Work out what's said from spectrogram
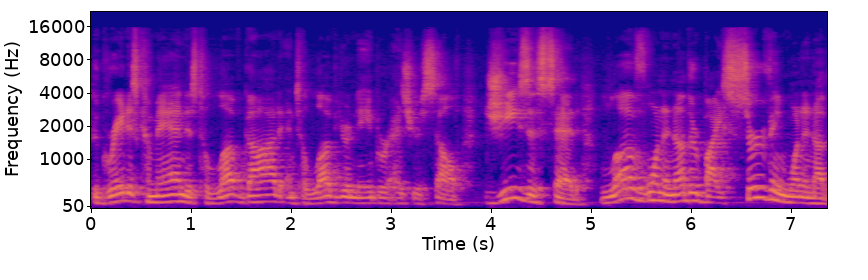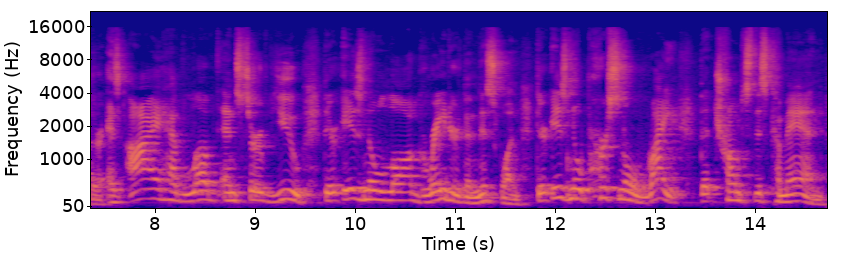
The greatest command is to love God and to love your neighbor as yourself. Jesus said, Love one another by serving one another, as I have loved and served you. There is no law greater than this one. There is no personal right that trumps this command.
